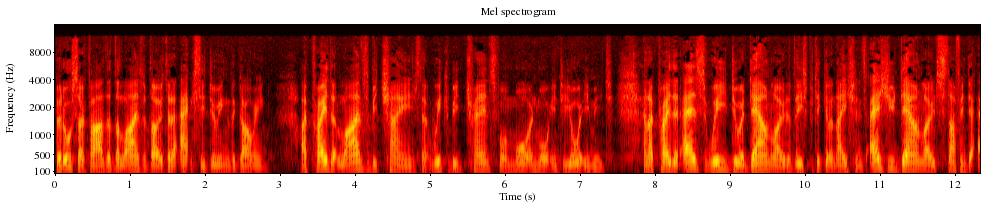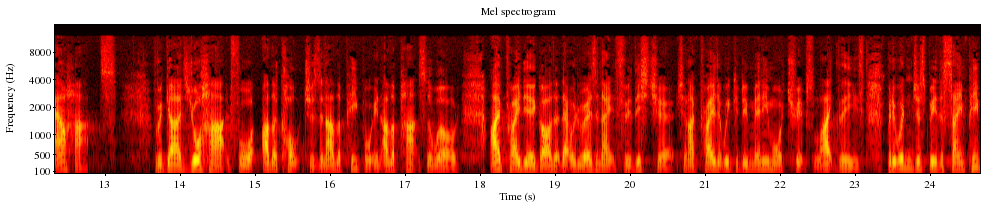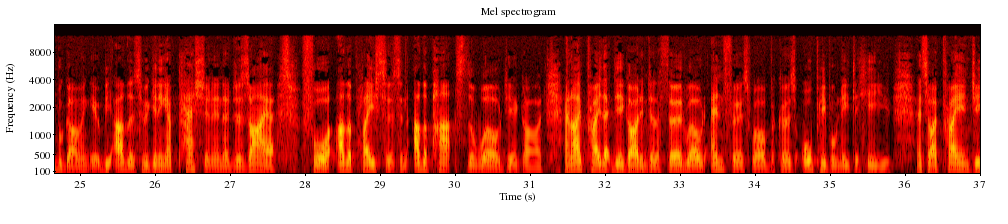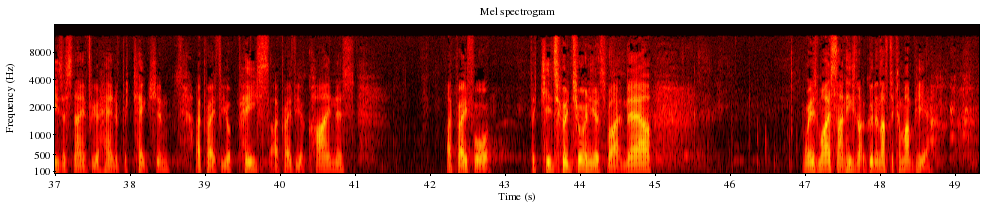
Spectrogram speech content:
but also, Father, the lives of those that are actually doing the going. I pray that lives be changed, that we could be transformed more and more into your image. And I pray that as we do a download of these particular nations, as you download stuff into our hearts, regards your heart for other cultures and other people in other parts of the world. I pray, dear God, that that would resonate through this church. And I pray that we could do many more trips like these. But it wouldn't just be the same people going, it would be others who are getting a passion and a desire for other places and other parts of the world, dear God. And I pray that, dear God, into the third world and first world because all people need to hear you. And so I pray in Jesus' name for your hand of protection. I pray for your peace. I pray for your kindness. I pray for the kids who are joining us right now. Where's my son? He's not good enough to come up here.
